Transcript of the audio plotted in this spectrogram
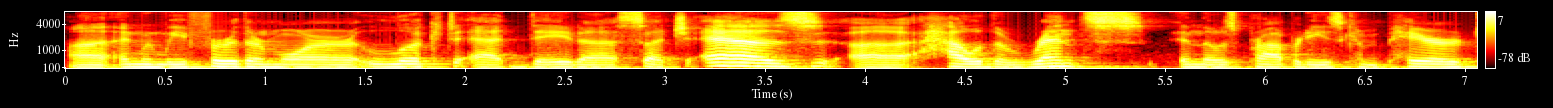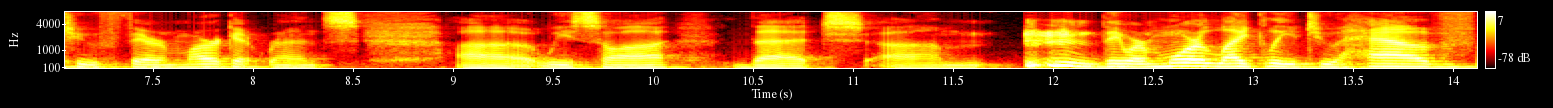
Uh, And when we furthermore looked at data such as uh, how the rents in those properties compare to fair market rents, uh, we saw that um, they were more likely to have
